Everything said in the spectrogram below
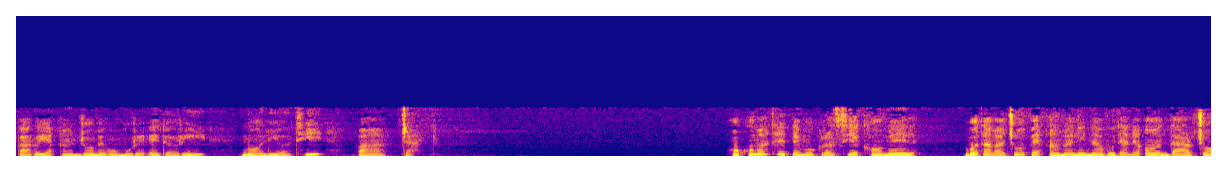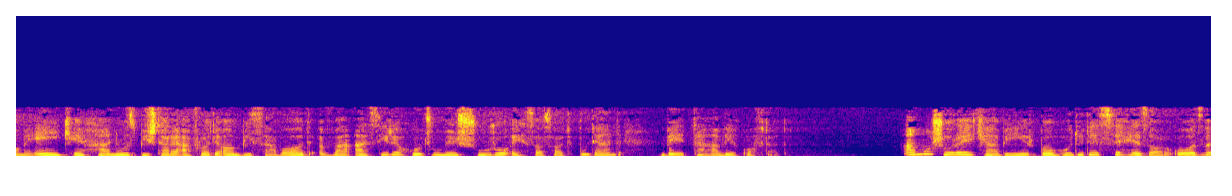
برای انجام امور اداری، مالیاتی و جنگ. حکومت دموکراسی کامل با توجه به عملی نبودن آن در جامعه که هنوز بیشتر افراد آن بیسواد و اسیر حجوم شور و احساسات بودند به تعویق افتاد. اما شورای کبیر با حدود سه هزار عضو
